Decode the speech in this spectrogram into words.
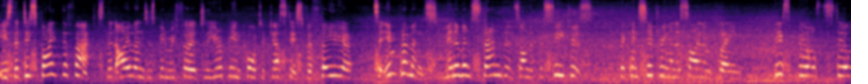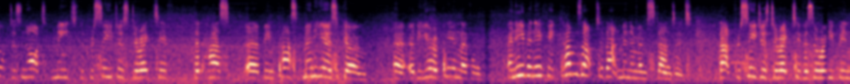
is that despite the fact that Ireland has been referred to the European Court of Justice for failure to implement minimum standards on the procedures for considering an asylum claim this bill still does not meet the procedures directive that has uh, been passed many years ago uh, at a European level. And even if it comes up to that minimum standard, that procedures directive has already been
